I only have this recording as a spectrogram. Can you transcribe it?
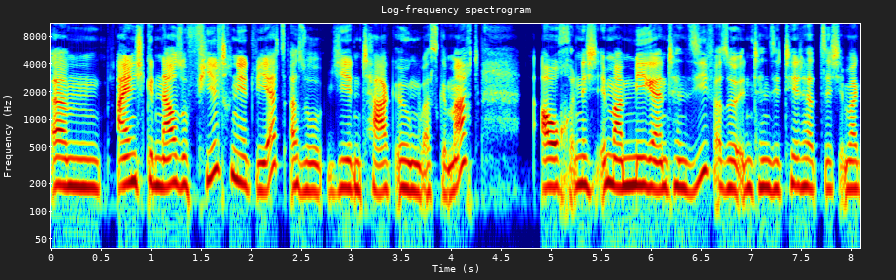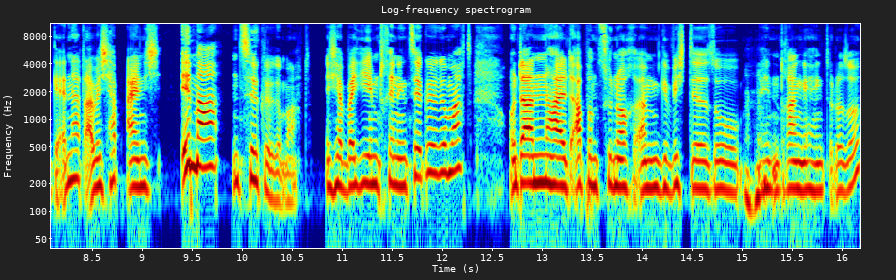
ähm, eigentlich genauso viel trainiert wie jetzt, also jeden Tag irgendwas gemacht. Auch nicht immer mega intensiv, also Intensität hat sich immer geändert, aber ich habe eigentlich immer einen Zirkel gemacht. Ich habe bei jedem Training Zirkel gemacht und dann halt ab und zu noch ähm, Gewichte so hinten dran gehängt oder so.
